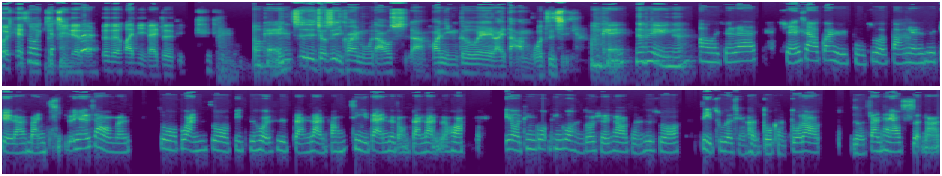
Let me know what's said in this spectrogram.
磨 练自己的人，真的欢迎来这里。OK，明志就是一块磨刀石啊，欢迎各位来打磨自己。OK，那佩云呢？哦，我觉得学校关于补助的方面是给的还蛮齐的，因为像我们做不管是做毕制或者是展览方新一代那种展览的话，因为我听过听过很多学校可能是说自己出的钱很多，可能多到。呃，三餐要省啊，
